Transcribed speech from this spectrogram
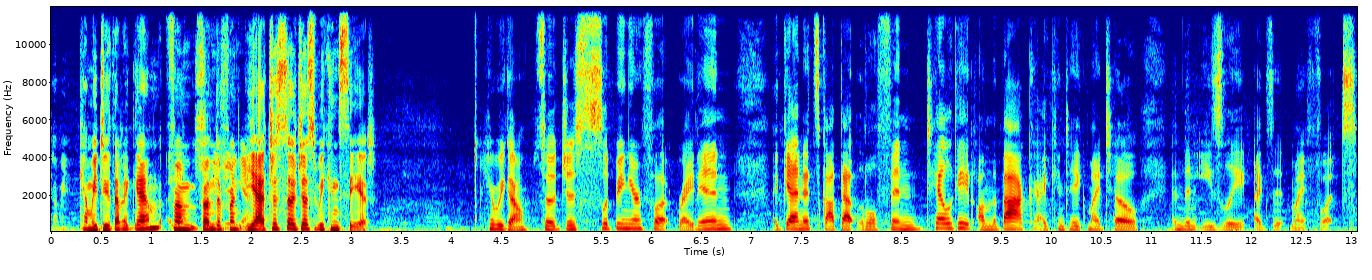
Can we, can we do that again from, from the front? Yeah, just so just we can see it. Here we go. So just slipping your foot right in. Again, it's got that little fin tailgate on the back. I can take my toe and then easily exit my foot.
